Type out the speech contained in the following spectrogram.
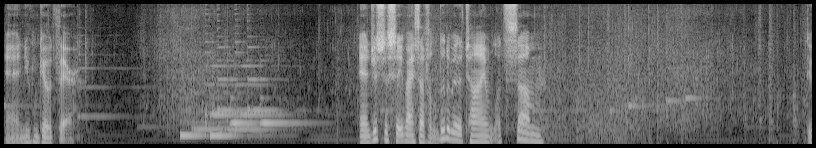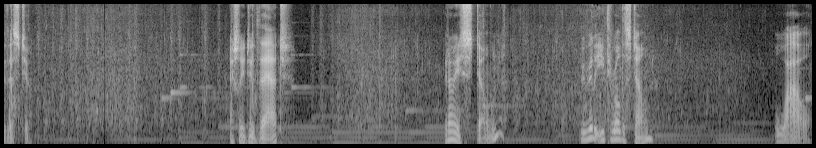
And you can go there. And just to save myself a little bit of time, let's um do this too. Actually do that. We don't any stone? We really eat through all the stone? Wow.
